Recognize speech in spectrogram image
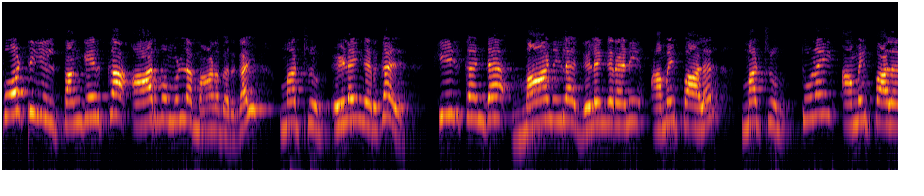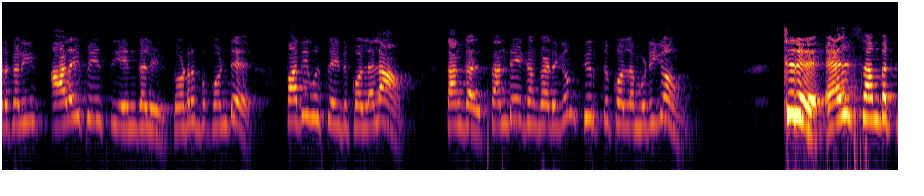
போட்டியில் பங்கேற்க ஆர்வமுள்ள மாணவர்கள் மற்றும் இளைஞர்கள் கீழ்கண்ட மாநில இளைஞரணி அமைப்பாளர் மற்றும் துணை அமைப்பாளர்களின் அலைபேசி எண்களில் தொடர்பு கொண்டு பதிவு செய்து கொள்ளலாம். தங்கள் சந்தேகங்களையும் தீர்த்து கொள்ள முடியும். திரு. எல். சம்பத்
